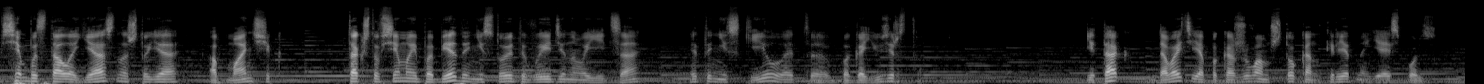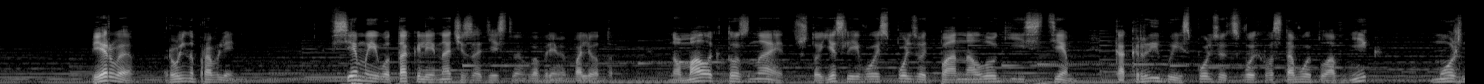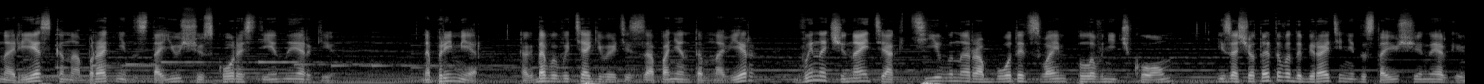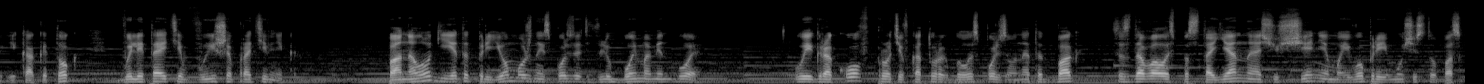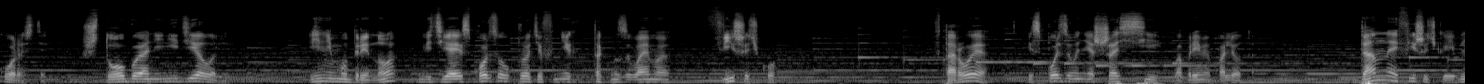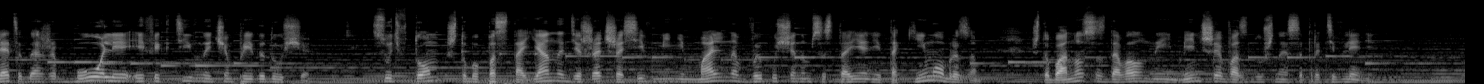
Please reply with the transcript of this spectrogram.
Всем бы стало ясно, что я обманщик, так что все мои победы не стоят и выеденного яйца. Это не скилл, это богоюзерство. Итак, давайте я покажу вам, что конкретно я использую. Первое – руль направления. Все мы его так или иначе задействуем во время полетов. Но мало кто знает, что если его использовать по аналогии с тем, как рыбы используют свой хвостовой плавник, можно резко набрать недостающую скорость и энергию, Например, когда вы вытягиваетесь за оппонентом наверх, вы начинаете активно работать своим плавничком и за счет этого добираете недостающую энергию и как итог вы летаете выше противника. По аналогии этот прием можно использовать в любой момент боя. У игроков, против которых был использован этот баг, создавалось постоянное ощущение моего преимущества по скорости, что бы они ни делали. И не мудрено, ведь я использовал против них так называемую фишечку. Второе – использование шасси во время полета. Данная фишечка является даже более эффективной, чем предыдущая. Суть в том, чтобы постоянно держать шасси в минимально выпущенном состоянии таким образом, чтобы оно создавало наименьшее воздушное сопротивление.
